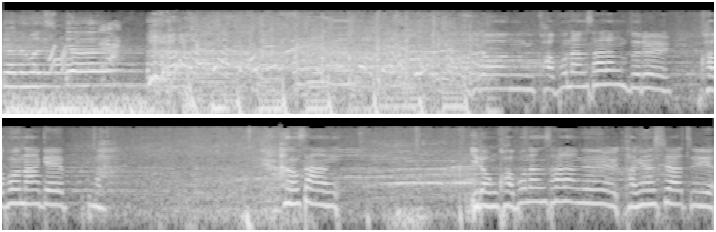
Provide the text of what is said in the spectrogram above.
내가 이런 과분한 사랑들을 과분하게 아, 항상 이런 과분한 사랑을 당연시하지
